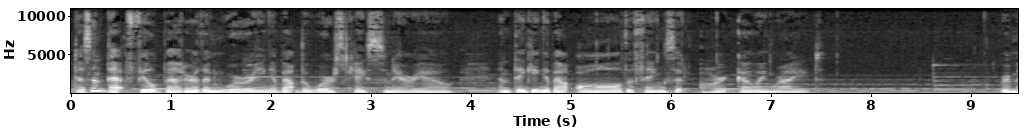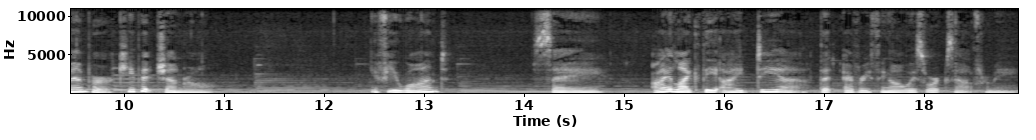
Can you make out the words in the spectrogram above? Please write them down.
Doesn't that feel better than worrying about the worst case scenario and thinking about all the things that aren't going right? Remember, keep it general. If you want, say, I like the idea that everything always works out for me.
